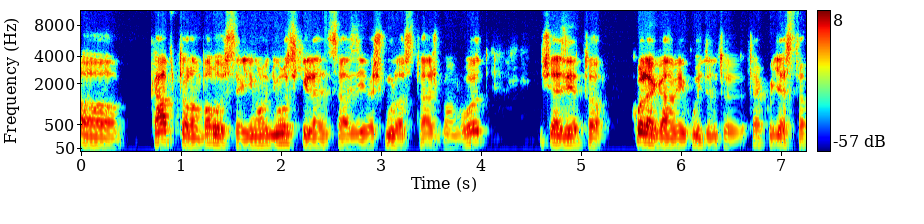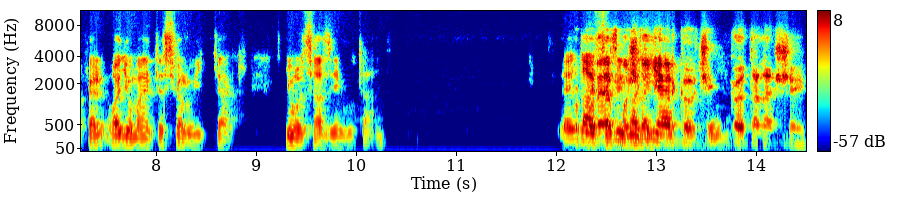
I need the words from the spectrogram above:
a káptalan valószínűleg 8-900 éves mulasztásban volt, és ezért a kollégámék úgy döntöttek, hogy ezt a fel, hagyományt ezt felújítják 800 év után. Egy Akkor ez most egy erkölcsi kötelesség.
